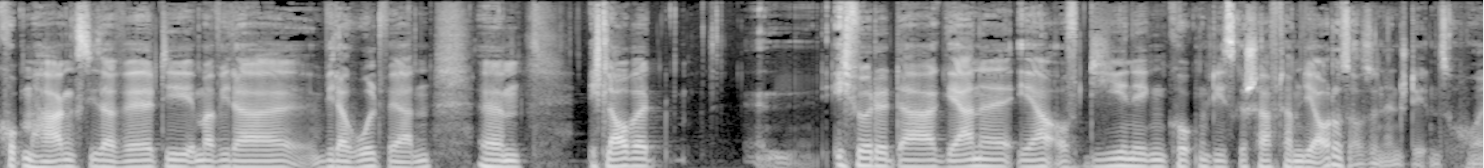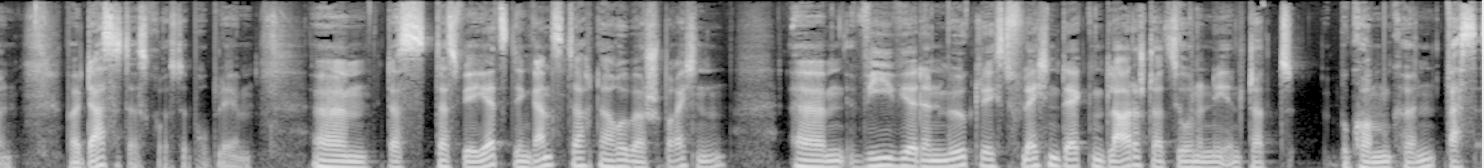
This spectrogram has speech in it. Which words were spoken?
Kopenhagens dieser Welt, die immer wieder wiederholt werden. Ähm, ich glaube, ich würde da gerne eher auf diejenigen gucken, die es geschafft haben, die Autos aus den Innenstädten zu holen. Weil das ist das größte Problem. Ähm, dass, dass wir jetzt den ganzen Tag darüber sprechen, ähm, wie wir denn möglichst flächendeckend Ladestationen in die Innenstadt bekommen können, was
